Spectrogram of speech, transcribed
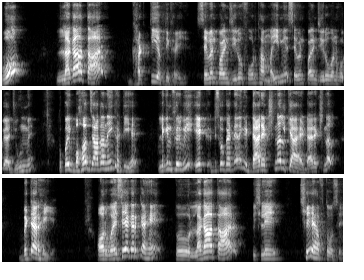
वो लगातार घटती अब दिख रही है। 7.04 था मई में 7.01 हो गया जून में तो कोई बहुत ज़्यादा नहीं घटी है, लेकिन फिर भी एक जिसको कहते हैं ना कि डायरेक्शनल क्या है? डायरेक्शनल बेटर है ये। और वैसे अगर कहें तो लगातार पिछले छह हफ्तों से,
